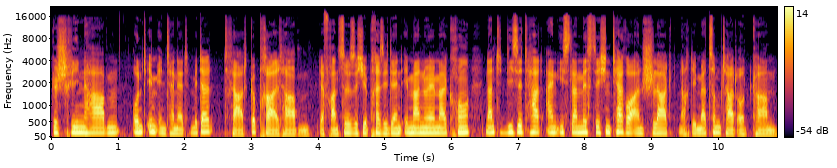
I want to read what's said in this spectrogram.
geschrien haben und im Internet mit der Tat geprahlt haben. Der französische Präsident Emmanuel Macron nannte diese Tat einen islamistischen Terroranschlag, nachdem er zum Tatort kam.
